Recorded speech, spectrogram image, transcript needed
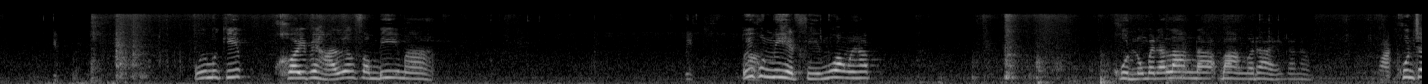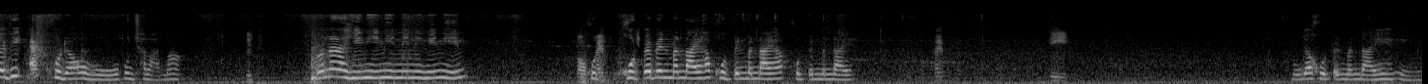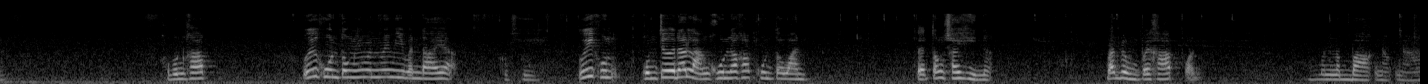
อุ้ยเมื่อกี้เคยไปหาเรื่องซอมบี้มาเฮ้ยคุณมีเห็ดสีม่วงไหมครับ ขุดลงไปด้านล่างได้บ้างก็ได้นะครับว่าคุณใช้พิกแอคขุดเอาโอ้โห คุณฉลาดมากนั่นน่ะหินหินหินหินหินหินหินต่อขุไปดขุดไปเป็นบันไดครับ ขุดเป็นบันไดครับ ขุดเป็นบันไดต่อไปดีผมจะขุดเป็นบันไดให้เองนะ ขอบคุณครับเฮ้ยคุณตรงนี้มันไม่มีบันไดอะ โอเคเฮ้ยคุณผมเจอด้านหลังคุณแล้วครับ คุณตะวัน แต่ต้องใช้หินอะบ้านเป็นผมไปครับก่อน มันลำบากหนักหนา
